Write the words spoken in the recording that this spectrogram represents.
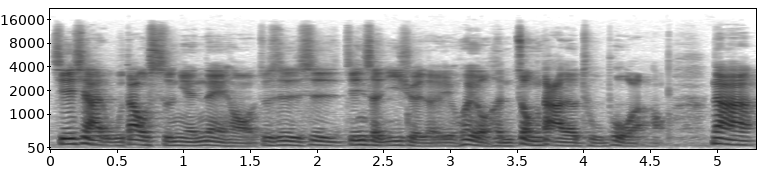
接下来五到十年内哈，就是是精神医学的也会有很重大的突破了哈。那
